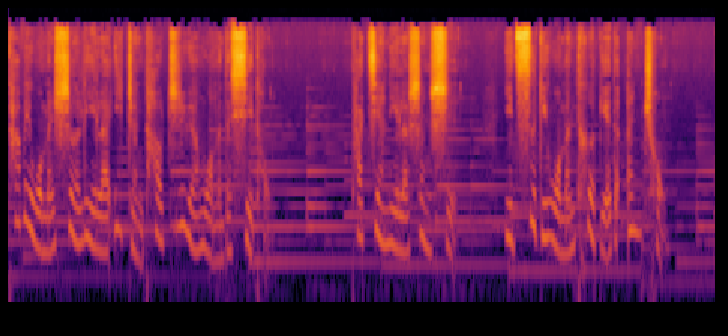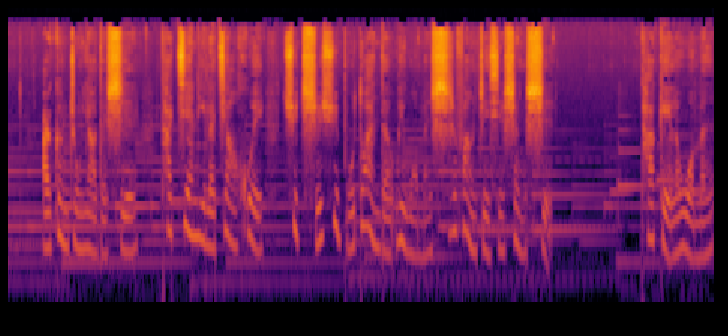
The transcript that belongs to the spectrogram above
他为我们设立了一整套支援我们的系统。他建立了盛世，以赐给我们特别的恩宠。而更重要的是，他建立了教会，去持续不断的为我们释放这些盛世。他给了我们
